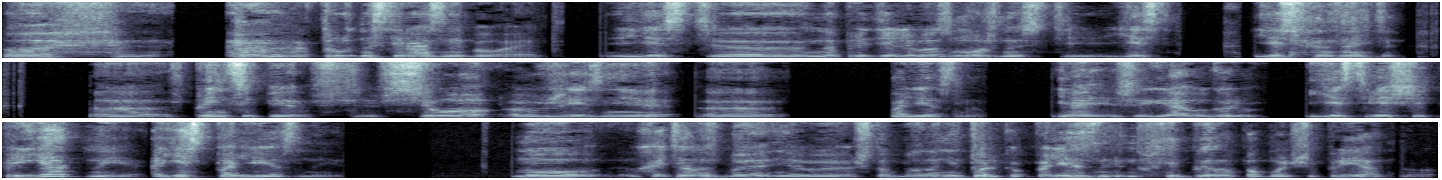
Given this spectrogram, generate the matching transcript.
Трудности разные бывают. Есть на пределе возможностей, есть, есть знаете, в принципе, все в жизни полезно. Я, я говорю, есть вещи приятные, а есть полезные. Но хотелось бы, э, чтобы было не только полезно, но и было побольше приятного.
